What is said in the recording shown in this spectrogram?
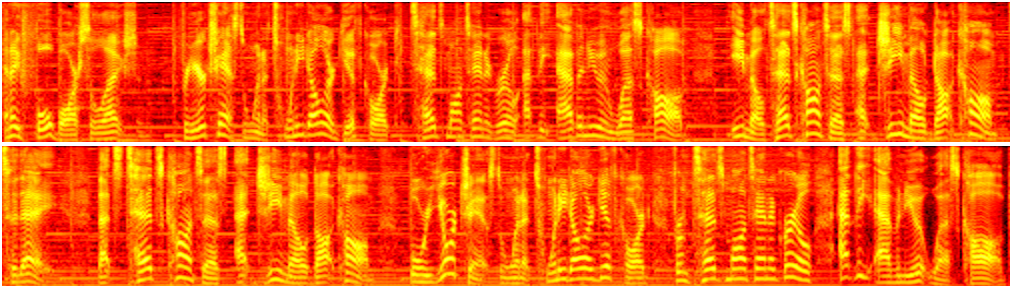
and a full bar selection. For your chance to win a $20 gift card to Ted's Montana Grill at the Avenue in West Cobb, email Ted's Contest at gmail.com today. That's Ted's Contest at gmail.com for your chance to win a $20 gift card from Ted's Montana Grill at the Avenue at West Cobb.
